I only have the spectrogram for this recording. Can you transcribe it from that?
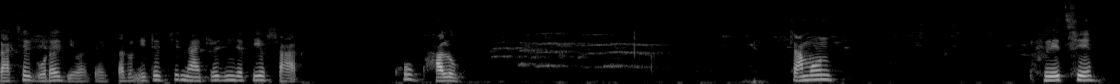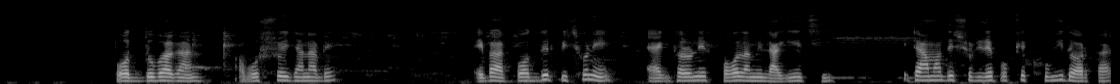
গাছের গোড়ায় দেওয়া যায়। কারণ এটা হচ্ছে নাইট্রোজেন জাতীয় সার। খুব ভালো। কেমন হয়েছে পদ্ম বাগান অবশ্যই জানাবে। এবার পদ্মের পিছনে এক ধরনের ফল আমি লাগিয়েছি। এটা আমাদের শরীরের পক্ষে খুবই দরকার।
